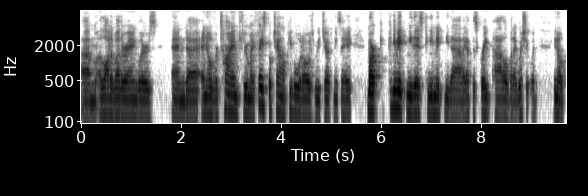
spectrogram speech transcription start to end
Um, a lot of other anglers, and uh, and over time through my Facebook channel, people would always reach out to me and say, "Hey, Mark, can you make me this? Can you make me that? I got this great paddle, but I wish it would, you know."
